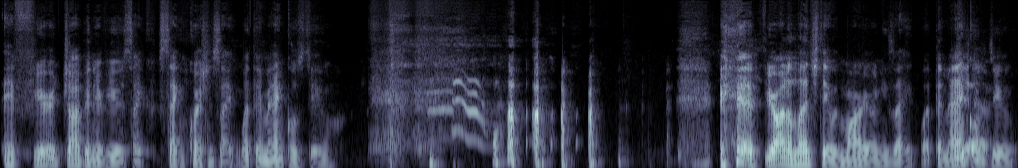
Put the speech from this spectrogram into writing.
If your job interview is like second question is like what them ankles do. if you're on a lunch date with Mario and he's like, what them ankles Yeah. do,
